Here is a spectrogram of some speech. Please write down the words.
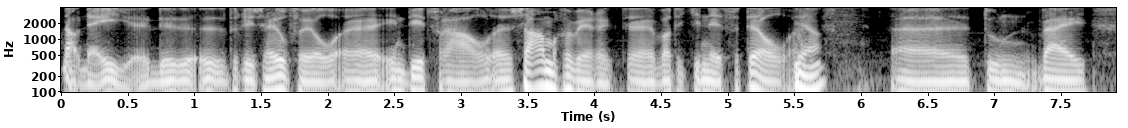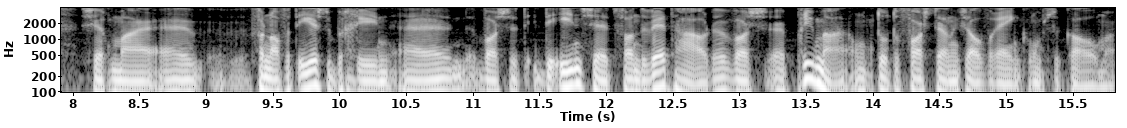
Nou nee, eh, de- er is heel veel eh, in dit verhaal eh, samengewerkt. eh, wat ik je net vertel. Ja. Eh, toen wij, zeg maar, eh, vanaf het eerste begin eh, was het de inzet van de wethouder was eh, prima om tot een vaststellingsovereenkomst te komen.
